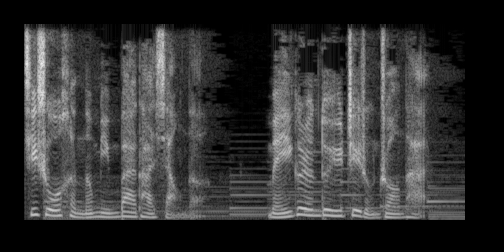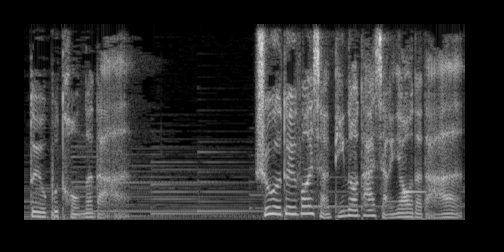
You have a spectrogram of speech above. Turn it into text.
其实我很能明白他想的，每一个人对于这种状态都有不同的答案。如果对方想听到他想要的答案，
